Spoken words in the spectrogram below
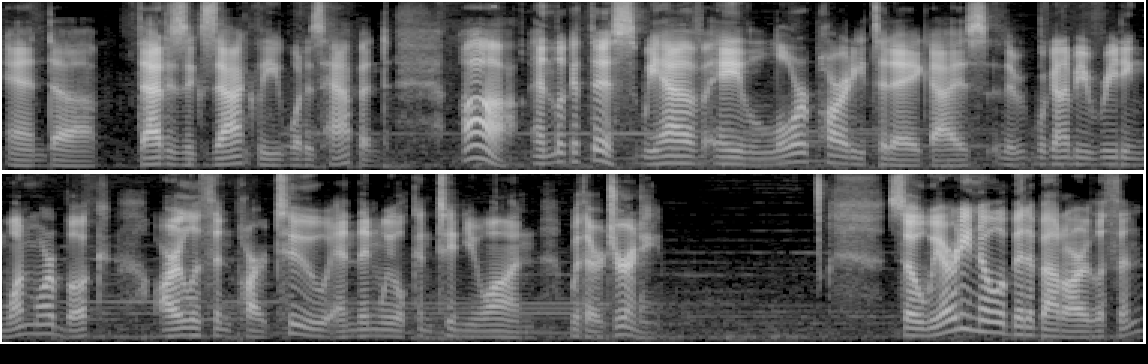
and uh, that is exactly what has happened. Ah, and look at this. We have a lore party today, guys. We're going to be reading one more book, Arlathan Part 2, and then we'll continue on with our journey. So we already know a bit about Arlathan,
